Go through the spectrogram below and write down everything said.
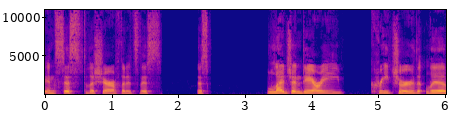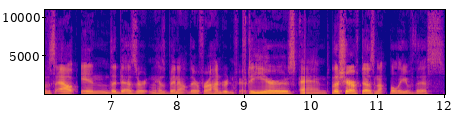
insists to the sheriff that it's this this legendary creature that lives out in the desert and has been out there for 150 years and the sheriff does not believe this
